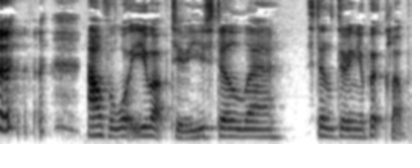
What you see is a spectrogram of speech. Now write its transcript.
Ailbhe, what are you up to? Are you still uh, still doing your book club?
